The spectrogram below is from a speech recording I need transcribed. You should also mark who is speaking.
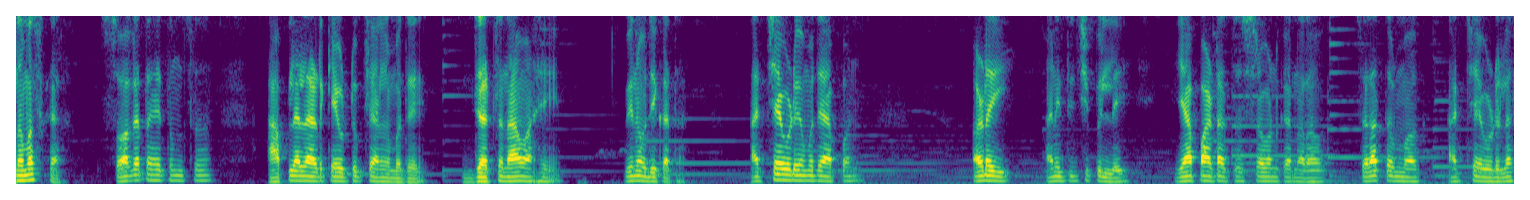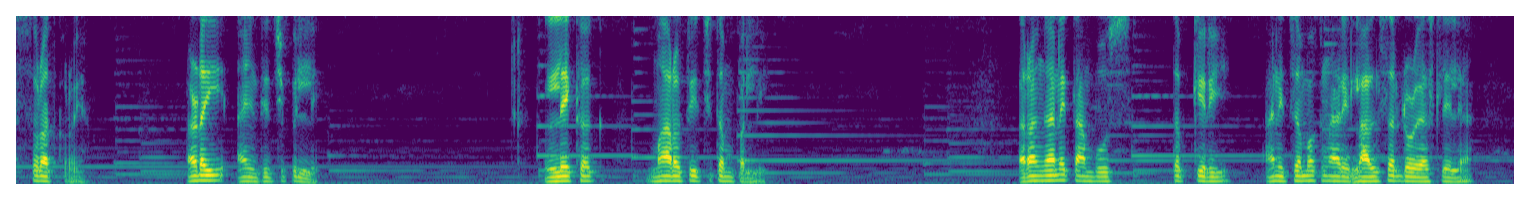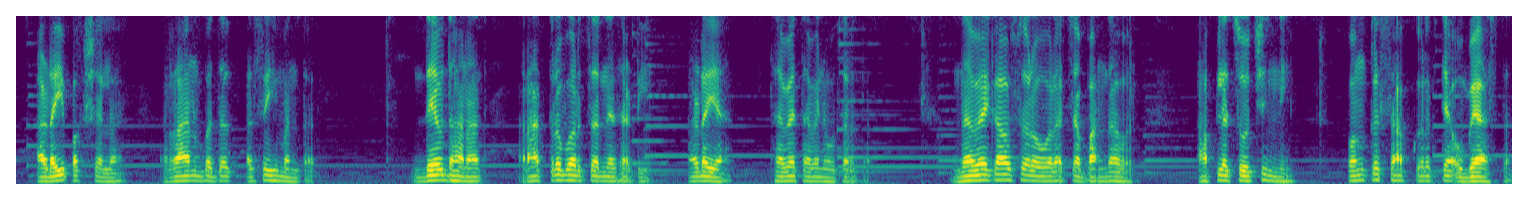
Speaker 1: नमस्कार. स्वागत आहे तुमचं आपल्या लाडक्या यूट्यूब चॅनलमध्ये ज्याचं नाव आहे विनोदी कथा. आजच्या व्हिडिओमध्ये आपण अडई आणि तिची पिल्ले या पाठाचं श्रवण करणार आहोत. चला तर मग आजच्या व्हिडिओला सुरुवात करूया. अडई आणि तिची पिल्ले. लेखक मारुती चितमपल्ली. रंगाने तांबूस तपकिरी आणि चमकणारे लालसर डोळे असलेल्या अडाई पक्षाला रानबदक असेही म्हणतात. देवधानात रात्रभर चरण्यासाठी अडया थव्या थव्याने उतरतात नवेगाव सरोवराच्या बांधावर आपल्या चोचींनी पंख साफ करत त्या उभ्या असतात.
